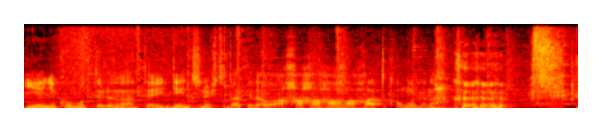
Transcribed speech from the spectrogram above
家にこもってるなんて現地の人だけだわはははははとか思いながら。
